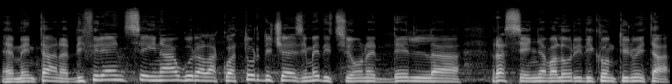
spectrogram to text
Mentana di Firenze, inaugura la quattordicesima edizione della rassegna Valori di Continuità,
